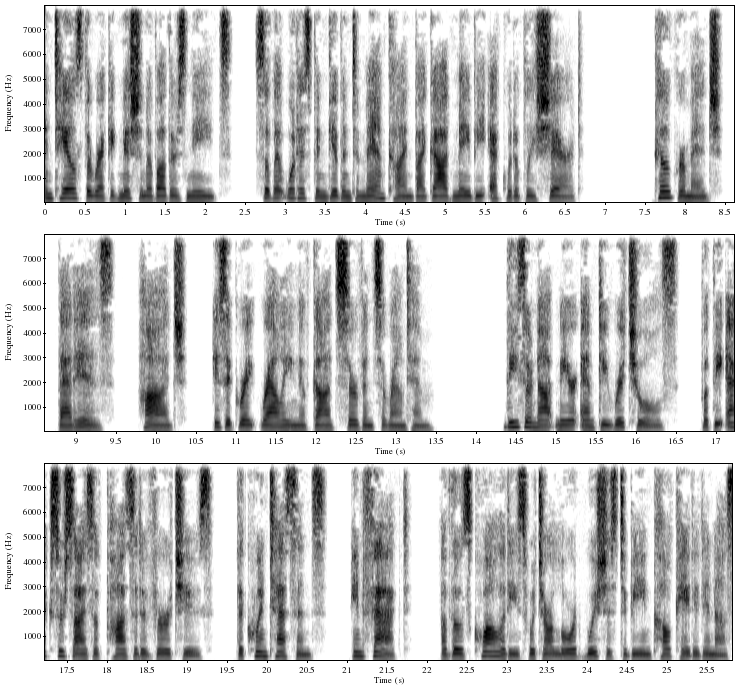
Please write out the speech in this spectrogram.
in the recognitions needs so that what has be man kind by God may be ایوڈی شیرڈ پیل کرز ہاج is a willing of God serve انس around these are not mere empty rituals the ای exercise of positive virtue of درز کو lord wishes to be inculcated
